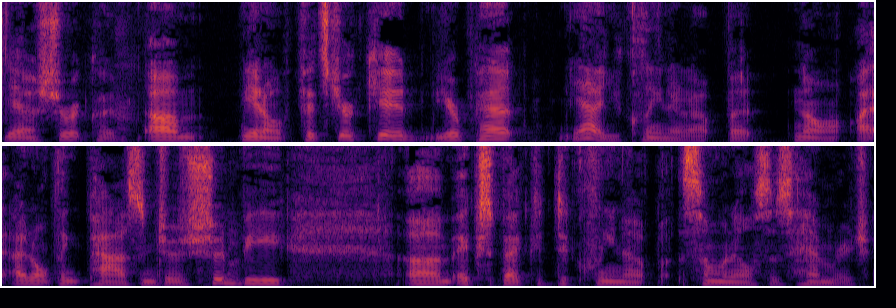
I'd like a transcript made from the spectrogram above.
Yeah, sure it could. Um, you know, if it's your kid, your pet, yeah, you clean it up. But no, I, I don't think passengers should be um, expected to clean up someone else's hemorrhage.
